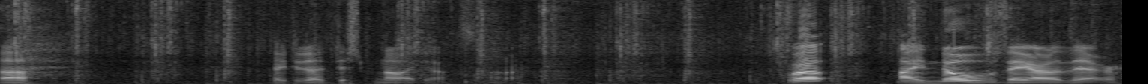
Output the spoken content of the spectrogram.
uh, wait, did I just... No, I didn't. Alright. Well, I know they are there.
